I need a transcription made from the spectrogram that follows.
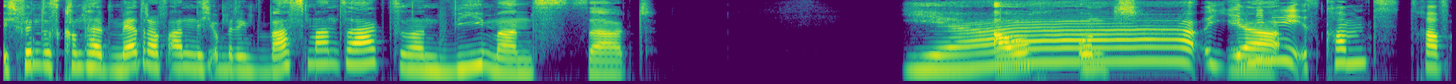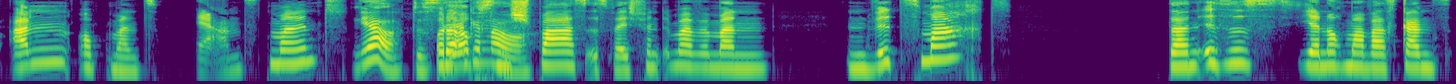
ich finde, es kommt halt mehr drauf an, nicht unbedingt, was man sagt, sondern wie man es sagt. Ja. Auch und ja. Nee, nee, nee, es kommt drauf an, ob man es ernst meint. Ja, das Oder ob es genau. ein Spaß ist. Weil ich finde immer, wenn man einen Witz macht, dann ist es ja nochmal was ganz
